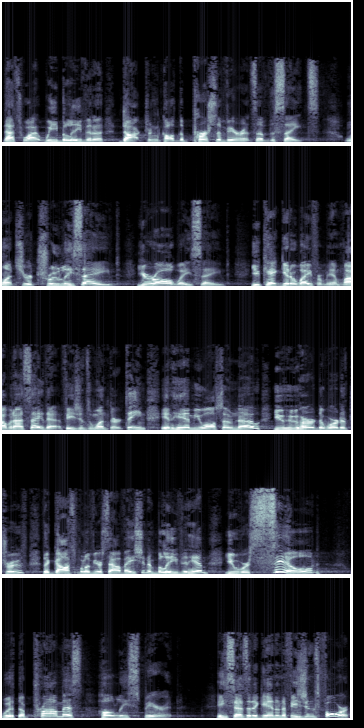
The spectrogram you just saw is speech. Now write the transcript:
That's why we believe in a doctrine called the perseverance of the saints. Once you're truly saved, you're always saved. You can't get away from him. Why would I say that? Ephesians 1:13. In him you also know, you who heard the word of truth, the gospel of your salvation and believed in him, you were sealed with the promised Holy Spirit. He says it again in Ephesians 4.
